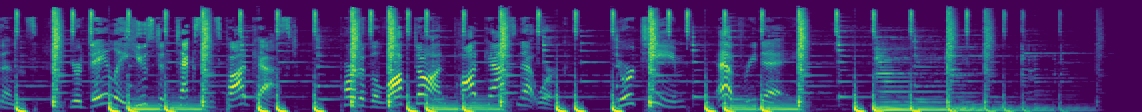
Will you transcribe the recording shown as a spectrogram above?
Texans, your daily Houston Texans podcast, part of the Locked On Podcast Network. Your team every day.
